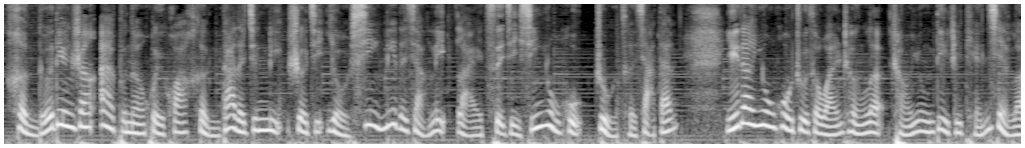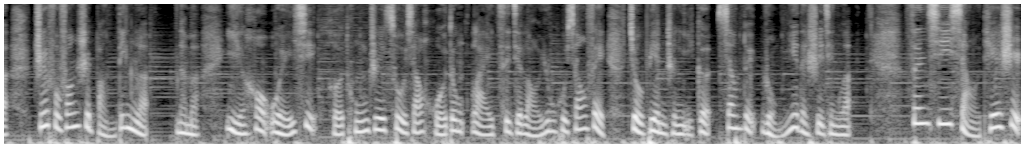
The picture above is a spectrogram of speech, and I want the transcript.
很多电商 app 呢会花很大的精力设计有吸引力的奖励来刺激新用户注册下单。一旦用户注册完成了，常用地址填写了，支付方式绑定了。那么以后维系和通知促销活动来刺激老用户消费，就变成一个相对容易的事情了。分析小贴士，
